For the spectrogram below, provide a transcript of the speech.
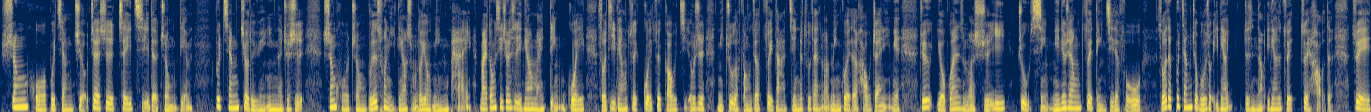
生活不将就，这是这一集的重点。不将就的原因呢，就是生活中不是说你一定要什么都用名牌，买东西就是一定要买顶规，手机一定要最贵最高级，或是你住的房子要最大间，就住在什么名贵的豪宅里面。就有关什么食衣住行，你就是要用最顶级的服务。所谓的不将就，不是说一定要就是然后一定要是最最好的、最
